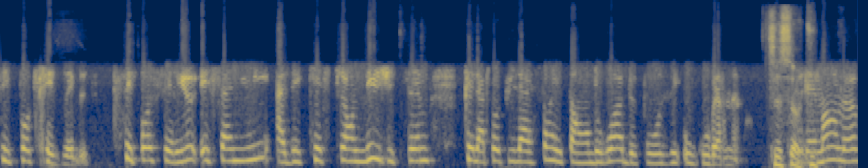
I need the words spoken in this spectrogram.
c'est pas crédible. C'est pas sérieux et ça nuit à des questions légitimes que la population est en droit de poser au gouvernement. C'est ça. Vraiment là,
